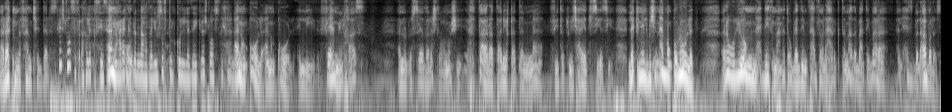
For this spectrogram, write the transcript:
راك ما فهمتش الدرس. كيفاش توصف الأخلاق السياسية في حركة النهضة اللي وصفتوا الكل هذا كيفاش توصف أنا نقول أنا نقول اللي فهمي الخاص أن الأستاذ رشد الغنوشي اختار طريقة ما في تتويج حياته السياسية. لكن اللي باش نحب نقوله لك راهو اليوم من حديث معنا تو قاعدين نتحدثوا على حركة النهضة باعتبارها الحزب الأبرز.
